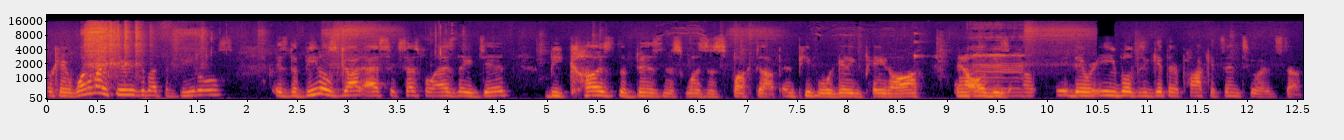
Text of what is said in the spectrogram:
okay, one of my theories about the Beatles is the Beatles got as successful as they did because the business was as fucked up and people were getting paid off and all of these Mm. they were able to get their pockets into it and stuff.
